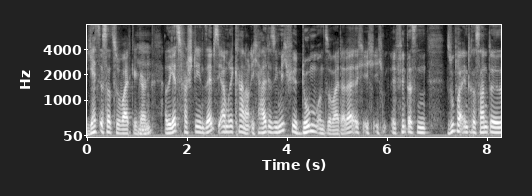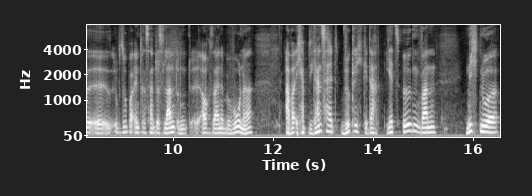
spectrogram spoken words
jetzt ist er zu weit gegangen. Mhm. Also jetzt verstehen selbst die Amerikaner und ich halte sie nicht für dumm und so weiter. Ich, ich, ich, ich finde das ein super, interessante, äh, super interessantes Land und äh, auch seine Bewohner. Aber ich habe die ganze Zeit wirklich gedacht, jetzt irgendwann nicht nur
